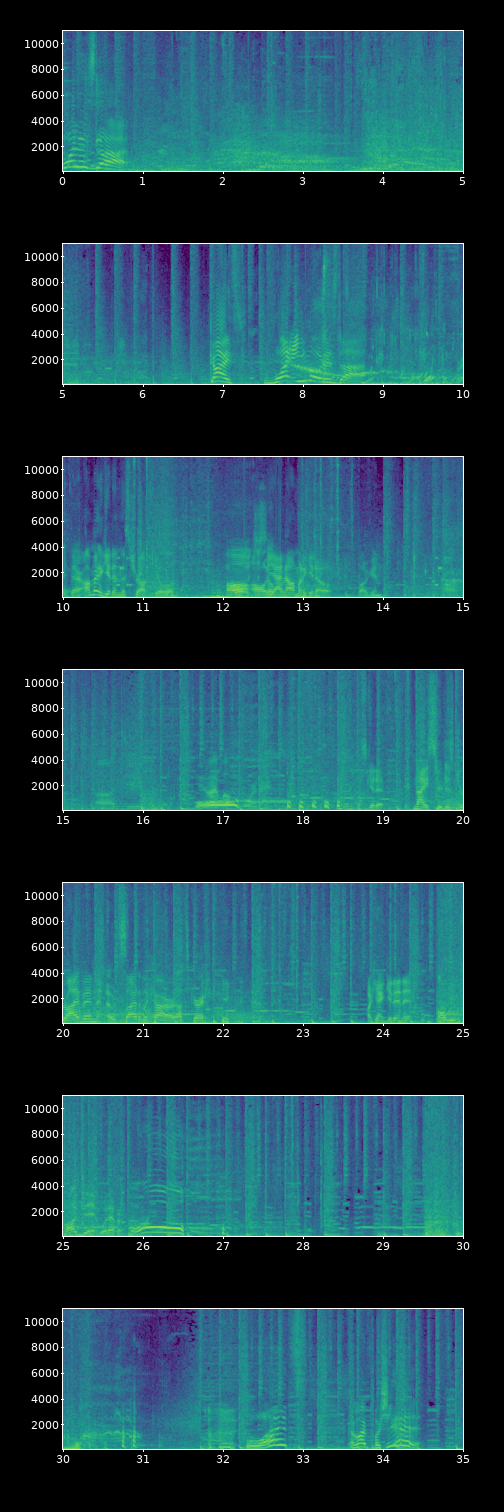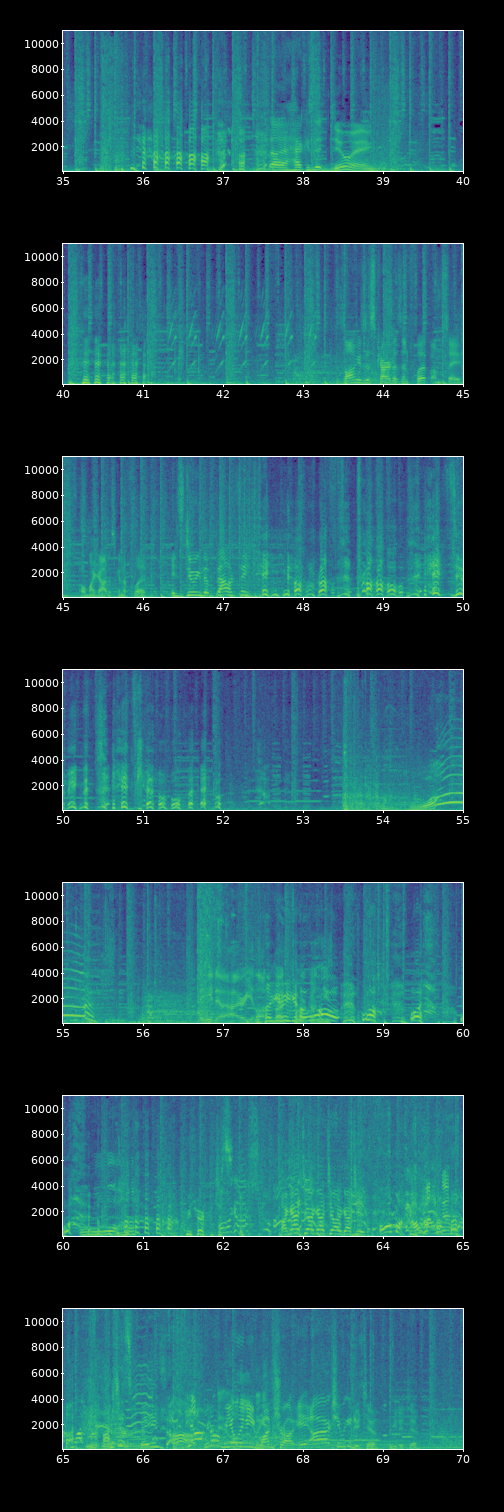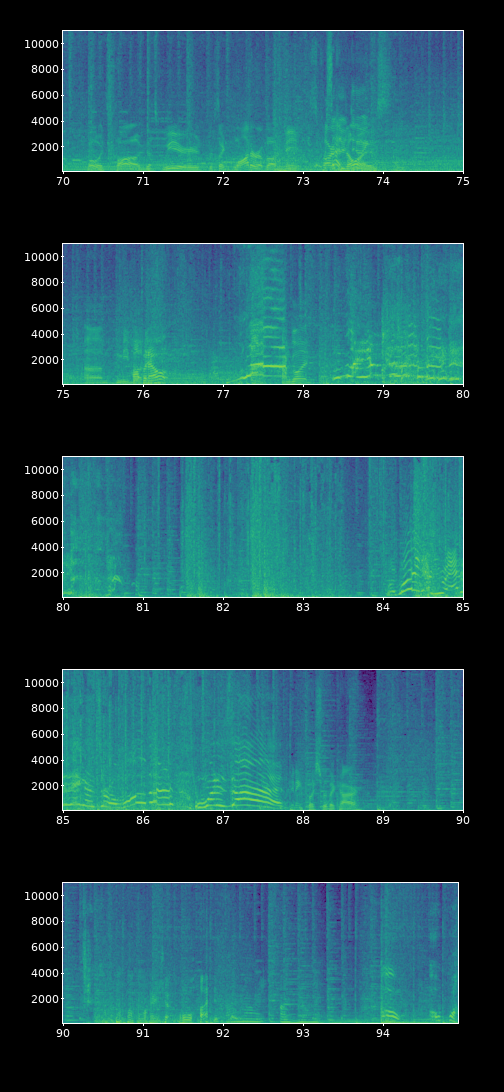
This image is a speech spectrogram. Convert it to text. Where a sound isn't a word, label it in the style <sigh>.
What is that? Guys, what emote is that? It's right there. I'm gonna get in this truck, YOLO. Oh, oh, just oh, yeah, no, I'm gonna get out. It's bugging. Oh, dude. Dude, I love Fortnite. <laughs> Let's get it. Nice, you're just driving outside of the car. That's great. <laughs> I can't get in it. Oh, we bugged it. Whatever. Oh! <laughs> what? Am I pushing it? <laughs> the heck is it doing? <laughs> As long as this car doesn't flip, I'm safe. Oh my god, it's gonna flip. It's doing the bouncing thing. No, bro. Bro, it's doing the, it's gonna flip. What? You need to hire Elon Look at Musk me to go. work on these. Whoa, whoa, what? What? <laughs> You're just, Oh my gosh! I got you, I got you, I got you. Oh my <laughs> god. I just phased off. We don't, we only need one truck. Eh, uh, actually, we can do two. We can do two. Oh, it's bugged. That's weird. There's like water above me. What's that hard to do. noise? Um, me Popping voting. out? I'm going. Like, what? <laughs> you editing? Is there a wall there? What is that? Getting pushed with a car. <laughs> oh my god. What? Oh no. Oh no. Oh. Oh. What?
